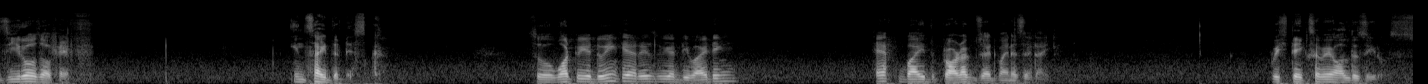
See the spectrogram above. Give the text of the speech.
zeros of f inside the disk. So, what we are doing here is we are dividing f by the product z minus z i, which takes away all the zeros.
